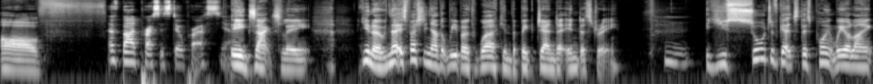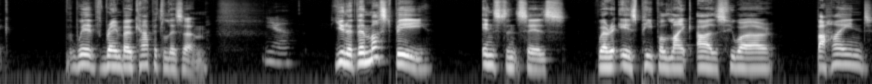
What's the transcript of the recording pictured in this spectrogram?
of Of bad press is still press, yeah. Exactly. You know, especially now that we both work in the big gender industry, hmm. you sort of get to this point where you're like, with rainbow capitalism, yeah. you know, there must be instances where it is people like us who are behind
